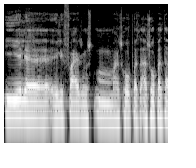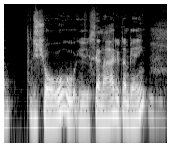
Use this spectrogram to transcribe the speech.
e ele, é, ele faz uns, umas roupas, as roupas da, de show e cenário também. Uhum.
